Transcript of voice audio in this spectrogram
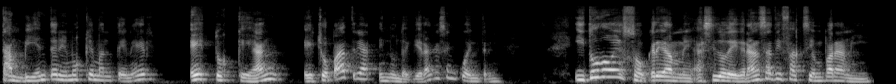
también tenemos que mantener estos que han hecho patria en donde quiera que se encuentren. Y todo eso, créanme, ha sido de gran satisfacción para mí.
